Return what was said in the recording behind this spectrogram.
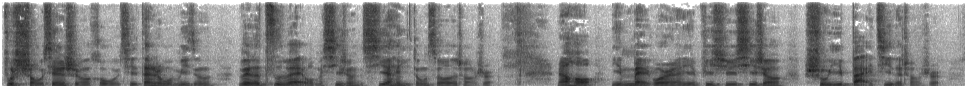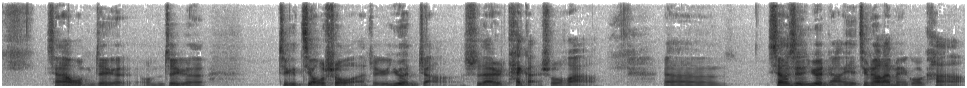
不首先使用核武器，但是我们已经为了自卫，我们牺牲西安以东所有的城市。然后你们美国人也必须牺牲数以百计的城市。想想我们这个，我们这个。这个教授啊，这个院长实在是太敢说话了。嗯，相信院长也经常来美国看啊。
